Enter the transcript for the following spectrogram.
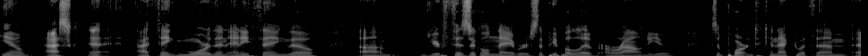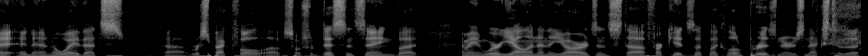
you know, ask. eh, I think more than anything though, um, your physical neighbors, the people live around you. It's important to connect with them in, in a way that's uh, respectful of social distancing. But I mean, we're yelling in the yards and stuff. Our kids look like little prisoners next to the,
